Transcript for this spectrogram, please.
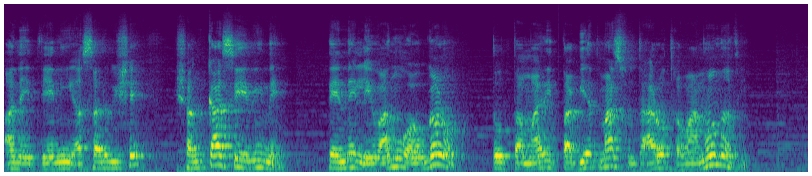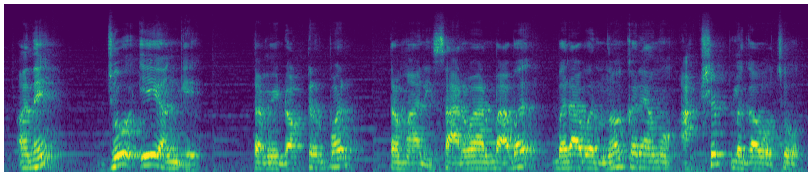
અને તેની અસર વિશે શંકા સેવીને તેને લેવાનું અવગણો, તો તમારી તબિયતમાં સુધારો થવાનો નથી. અને જો એ અંગે તમે ડૉક્ટર પર તમારી સારવાર બાબત બરાબર ન કર્યાનો આક્ષેપ લગાવો છો,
